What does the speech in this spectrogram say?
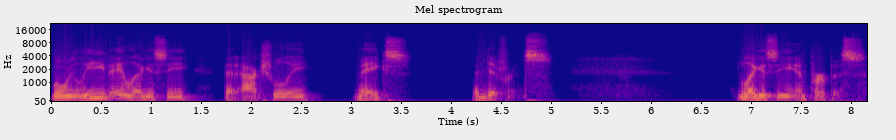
will we leave a legacy that actually makes a difference. Legacy and purpose.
